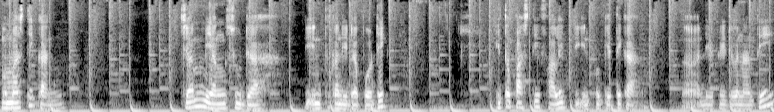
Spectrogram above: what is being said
memastikan jam yang sudah diinfokan di Dapodik itu pasti valid di info GTK nah, di video nanti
